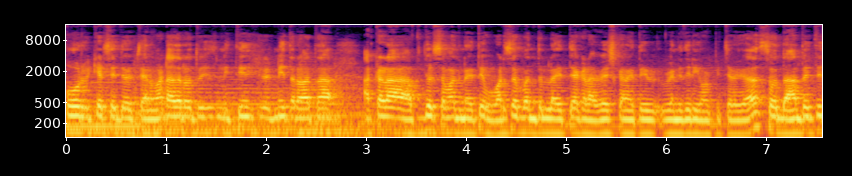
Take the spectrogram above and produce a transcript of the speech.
ఫోర్ వికెట్స్ అయితే వచ్చాయి అనమాట ఆ తర్వాత వచ్చేసి నితిన్ రెడ్డి తర్వాత అక్కడ అబ్దుల్ సమాద్ని అయితే వరుస బంతుల్లో అయితే అక్కడ అవేష్ ఖాన్ అయితే వెనుదిరిగి పంపించారు కదా. సో దాంతో అయితే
